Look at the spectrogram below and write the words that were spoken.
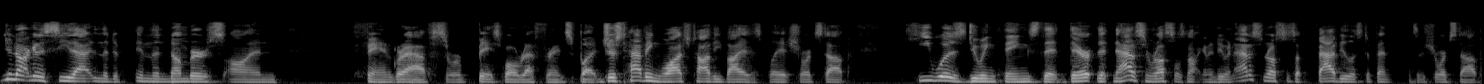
you're not going to see that in the in the numbers on Fangraphs or Baseball Reference, but just having watched Javi Baez play at shortstop, he was doing things that there that Addison Russell's not going to do. And Addison Russell's a fabulous defensive shortstop.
